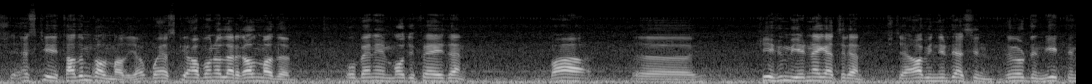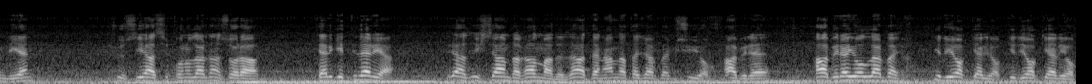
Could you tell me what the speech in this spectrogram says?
İşte eski tadım kalmadı ya. Bu eski aboneler kalmadı. O beni modifiye eden, bana e, keyfimi yerine getiren, işte abi neredesin, ördün, niyettin diyen şu siyasi konulardan sonra terk ettiler ya. Biraz iştahım da kalmadı. Zaten anlatacak da bir şey yok. Habire habire yollardayız. Gidiyor gel yok, gidiyor gel yok.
